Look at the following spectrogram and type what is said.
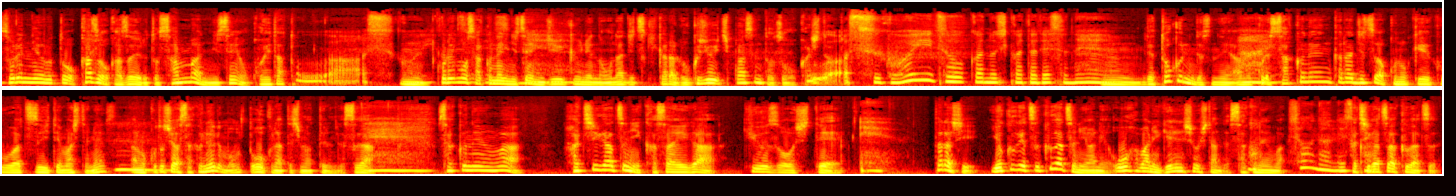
それによると数を数えると3万2000を超えたと、うわーすごい、うんこれも昨年2019年の同じ月から61%増加しうたすごい増加の仕方ですうね。ん、で特にですねあの、はい。これ昨年から実はこの傾向は続いてましてね、あの今年は昨年よりももっと多くなってしまってるんですが、え昨年は8月に火災が急増してええただし翌月9月にはね大幅に減少したんです昨年は。えそうなんですか。8月は9月、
